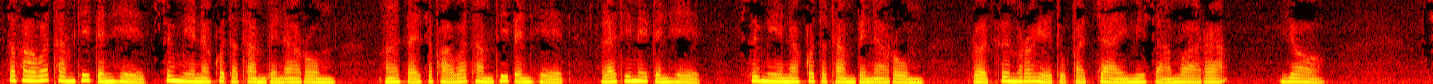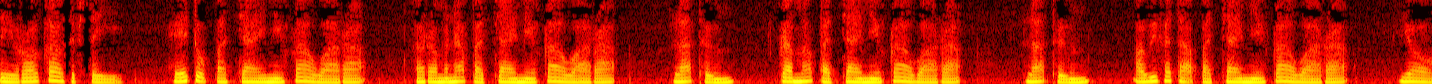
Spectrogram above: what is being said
สภาวธรรมที่เป็นเหตุ ซึ่งมีอนาคตธรรมเป็นอารมณ์ อาศัยสภาวธรรมที่เป็นเหตุและที่ไม่เป็นเหตุ ซึ่งมีอนาคตธรรมเป็นอารมณ์ เกิดขึ้นเพราะเหตุปัจจัยมีสามวาระ ย่อ 494 เหตุปัจจัยมีเก้าวาระ อารมณปัจจัยมีเก้าวาระ ละถึงกรรมปัจจัยมีเก้าวาระ ละถึง อวิคตะปัจจัยมีเก้าวาระ ย่อ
